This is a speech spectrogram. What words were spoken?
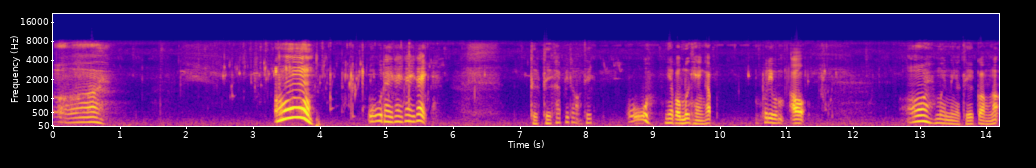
โอ้ยโอ้โอ้ ได้ได้ได้ได้ถือถือครับพี่น้องถือโอ้เงียบปลาหมึกแห้งครับพอดีผมเอาโอ้ยมือหนึ่งถือกล่องเนาะ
